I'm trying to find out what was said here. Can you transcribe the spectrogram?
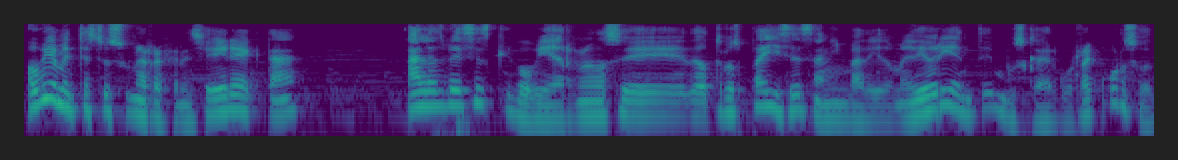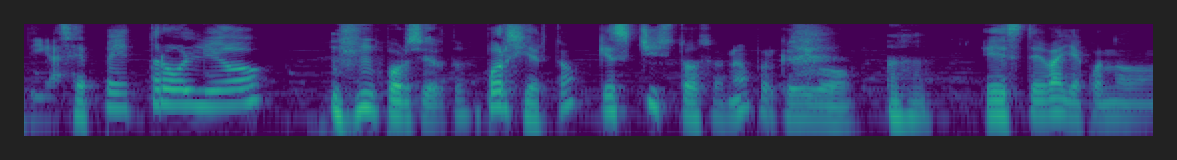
Obviamente esto es una referencia directa a las veces que gobiernos eh, de otros países han invadido Medio Oriente en busca de algún recurso, dígase petróleo, Por cierto. por cierto, que es chistoso, ¿no? Porque digo, Ajá. este, vaya, cuando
